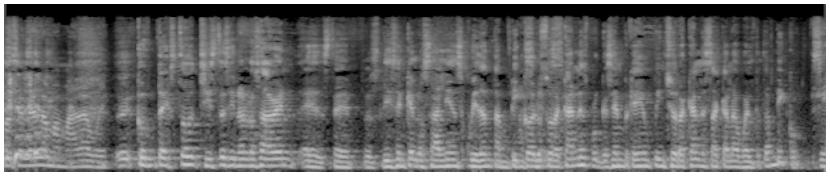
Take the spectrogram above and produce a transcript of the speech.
pásale la mamada, güey. Eh, Contexto, chiste, si no lo saben, este, pues dicen que los aliens cuidan Tampico Así de los es. huracanes porque siempre que hay un pinche huracán saca la vuelta a Tampico. Sí,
